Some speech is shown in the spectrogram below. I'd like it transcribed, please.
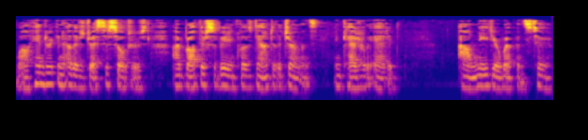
While Hendrik and others dressed as soldiers, I brought their civilian clothes down to the Germans and casually added, I'll need your weapons too.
